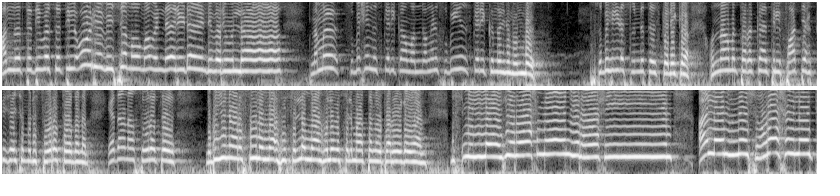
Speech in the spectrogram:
അന്നത്തെ ദിവസത്തിൽ ഒരു വിഷമവും അവൻ നേരിടേണ്ടി വരില്ല. നമ്മൾ സുബഹി നിസ്കരിക്കാൻ വന്നു. അങ്ങനെ സുബഹി നിസ്കരിക്കുന്നതിന് മുമ്പ് സുബഹിയുടെ സുന്നത്ത് നിസ്കരിക്കുക. ഒന്നാമത്തെ റക്കാത്തിൽ ഫാത്തിഹയ്ക്ക് ശേഷം ഒരു സൂറത്ത് ഓതണം. ഏതാണ് ആ സൂറത്ത്? നബിയുന റസൂലുള്ളാഹി സ്വല്ലല്ലാഹു അലൈഹി വസല്ലമ തങ്ങൾ പറയുകയാണ് ബിസ്മില്ലാഹിർ റഹ്മാനിർ റഹീം ألم نشرح لك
